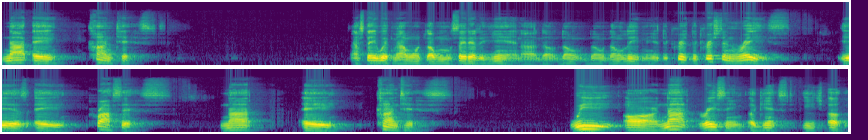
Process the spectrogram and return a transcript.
not a contest. Now, stay with me. I want, I want to say that again. Uh, don't, don't, don't, don't leave me here. The, the Christian race is a process, not a contest. We are not racing against each other.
